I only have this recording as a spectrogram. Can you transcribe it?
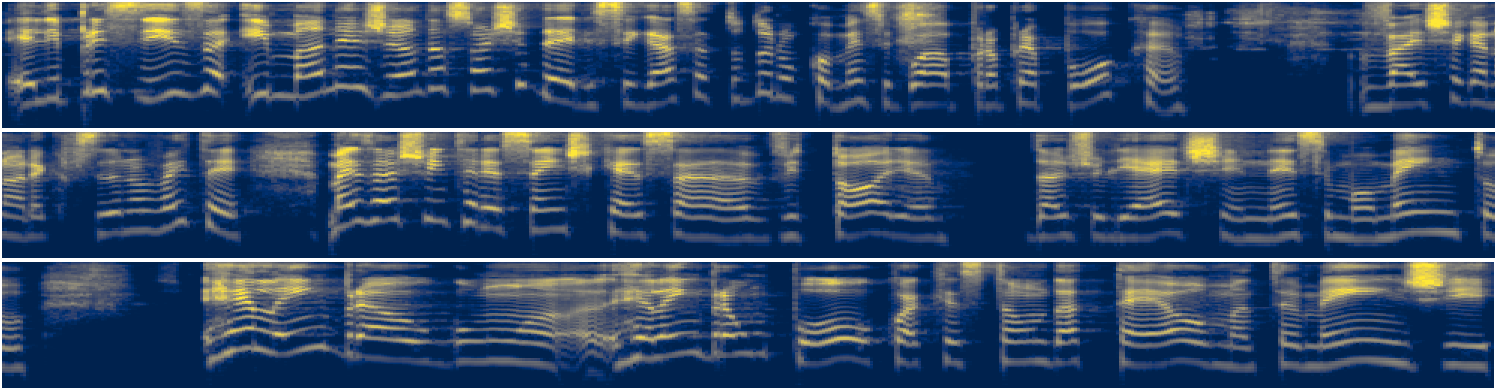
ele precisa ir manejando a sorte dele. Se gasta tudo no começo, igual a própria Poca, vai chegar na hora que precisa, não vai ter. Mas acho interessante que essa vitória da Juliette nesse momento relembra algum relembra um pouco a questão da Telma também de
